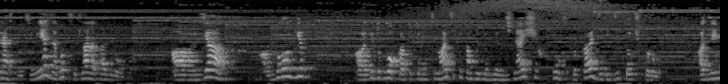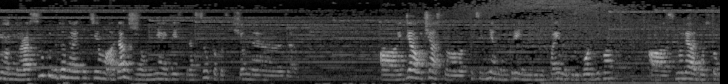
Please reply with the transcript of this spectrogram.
Здравствуйте, меня зовут Светлана Козлова. А, я а, блогер, а, веду блог компьютерной тематики, компьютер для начинающих, курс ПК dvd.ru. Одноименную рассылку веду на эту тему, а также у меня есть рассылка, посвященная заработку. Я участвовала в пятидневном тренинге Михаила Григорьева с нуля до 100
